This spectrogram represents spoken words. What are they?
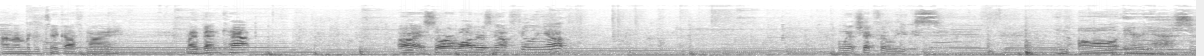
I remember to take off my, my vent cap. All right, so our water is now filling up. I'm gonna check for leaks in all areas.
